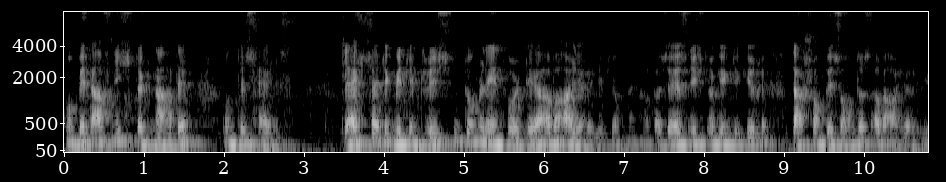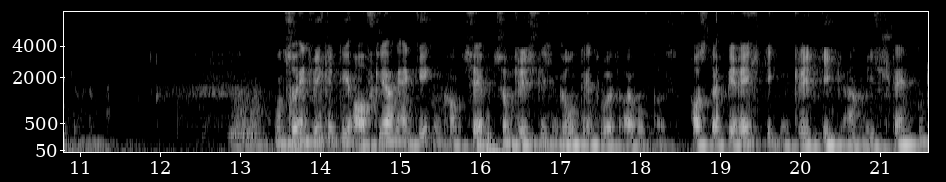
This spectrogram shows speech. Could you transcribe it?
und bedarf nicht der Gnade und des Heils. Gleichzeitig mit dem Christentum lehnt Voltaire aber alle Religionen ab. Also er ist nicht nur gegen die Kirche, das schon besonders, aber alle Religionen. Und so entwickelt die Aufklärung ein Gegenkonzept zum christlichen Grundentwurf Europas. Aus der berechtigten Kritik an Missständen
